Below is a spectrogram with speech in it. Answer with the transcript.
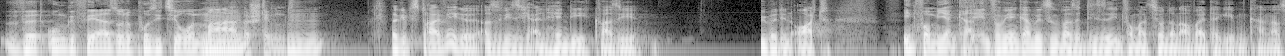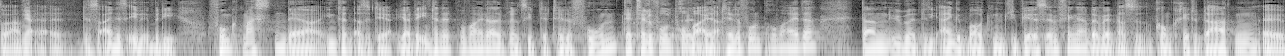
wird ungefähr so eine Position mal mhm. bestimmt. Mhm. Da gibt es drei Wege, also wie sich ein Handy quasi über den Ort informieren kann. Informieren kann, beziehungsweise diese Information dann auch weitergeben kann. Also ja. äh, das eine ist eben über die Funkmasten der Internet, also der, ja, der Internetprovider, im Prinzip der Telefon. Der Telefonprovider. Der Telefonprovider. Dann über die eingebauten GPS-Empfänger, da werden also konkrete Daten, äh,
